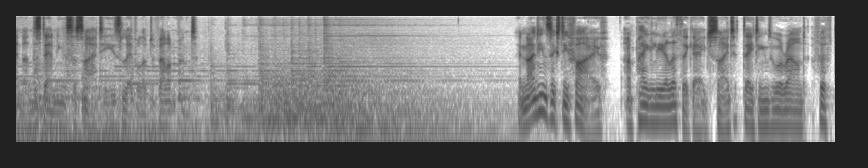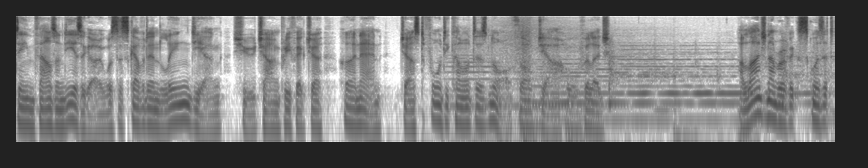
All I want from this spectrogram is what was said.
and understanding a society's level of development. In 1965, a Paleolithic age site dating to around 15,000 years ago was discovered in Lingjing, Xuchang Prefecture, Henan, just 40 kilometers north of Jiahu village. A large number of exquisite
